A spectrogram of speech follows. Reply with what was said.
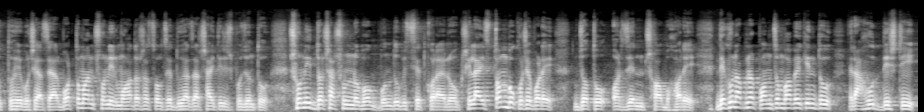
যুক্ত হয়ে বসে আছে। আর বর্তমান শনির মহাদশা চলছে দু হাজার সাঁইত্রিশ পর্যন্ত। শনির দশা শূন্য ভোগ, বন্ধু বিচ্ছেদ করায় রোগ। শিলায় স্তম্ভ খসে পড়ে, যত অর্জেন সব হরে। দেখুন, আপনার পঞ্চমভাবে কিন্তু রাহুর দৃষ্টি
